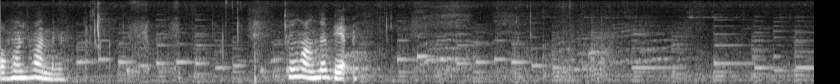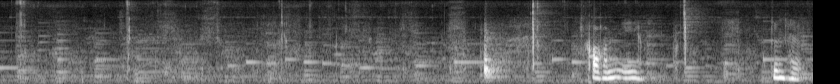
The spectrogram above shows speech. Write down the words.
ก็ห้อนๆมันทุกห้องตะเพ็บขอคำนี้ตึ้งแหงกิ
